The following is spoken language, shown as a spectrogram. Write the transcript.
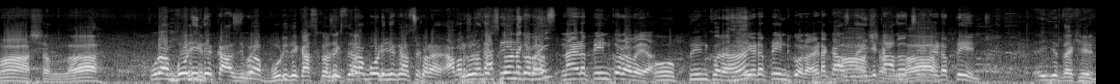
মাশাআল্লাহ। পুরো বডিতে কাজ ভাই। পুরো বডিতে কাজ করা দেখছেন? পুরো বডিতে কাজ করা। সাথে কাজ করা নাকি ভাই। না এটা প্রিন্ট করা ভাইয়া। ও প্রিন্ট করা হ্যাঁ? এটা প্রিন্ট করা এটা কাজ না এই যে কাজ হচ্ছে এটা প্রিন্ট এই যে দেখেন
